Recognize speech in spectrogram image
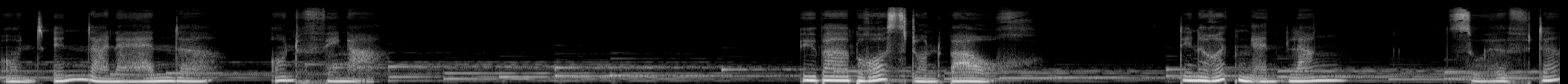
und in deine Hände über Brust und Bauch, den Rücken entlang zu Hüfte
